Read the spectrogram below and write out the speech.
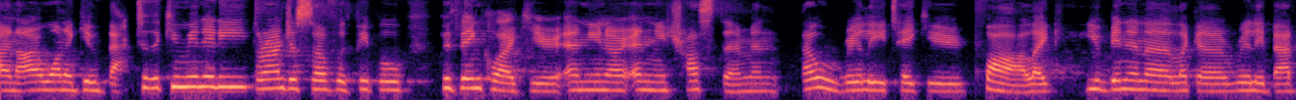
and I want to give back to the community. Surround yourself with people who think like you and you know and you trust them and that will really take you far. Like you've been in a like a really bad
